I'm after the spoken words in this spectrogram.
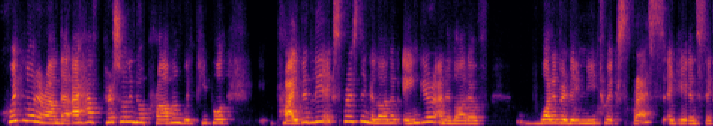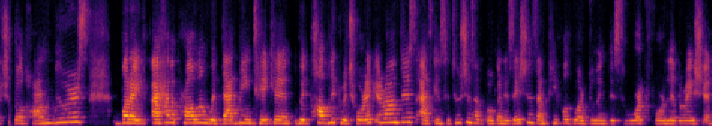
quick note around that, I have personally no problem with people privately expressing a lot of anger and a lot of whatever they need to express against sexual harm doers. But I, I have a problem with that being taken with public rhetoric around this as institutions and organizations and people who are doing this work for liberation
